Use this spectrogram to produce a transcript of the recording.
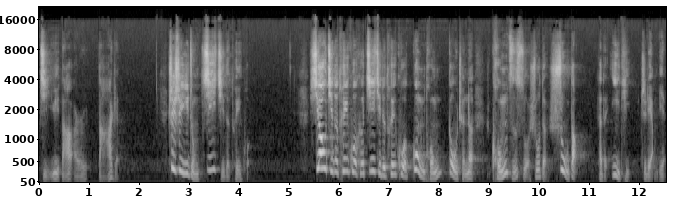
己欲达而达人。这是一种积极的推扩。消极的推扩和积极的推扩共同构成了孔子所说的术道，它的一体之两面。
